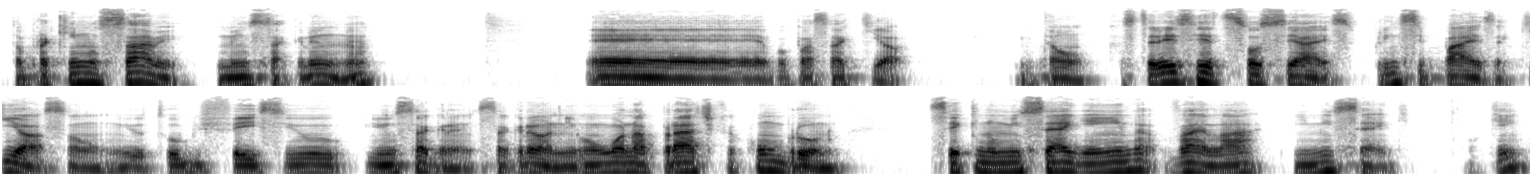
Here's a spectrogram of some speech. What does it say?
Então, para quem não sabe, no Instagram, né? É... Vou passar aqui, ó. Então, as três redes sociais principais aqui, ó, são o YouTube, Face e o, e o Instagram. Instagram, Nihongo na Prática com Bruno. Você que não me segue ainda, vai lá e me segue, ok?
